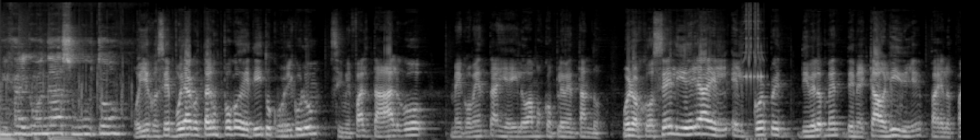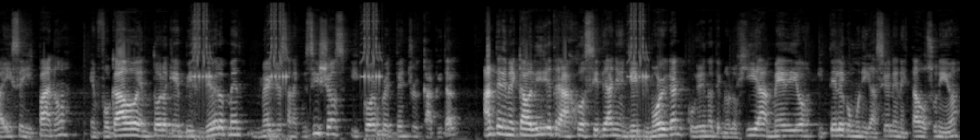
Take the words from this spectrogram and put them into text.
Mijal, ¿cómo andás? Un gusto. Oye José, voy a contar un poco de ti, tu currículum. Si me falta algo, me comentas y ahí lo vamos complementando. Bueno, José lidera el, el, Corporate Development de Mercado Libre para los países hispanos, enfocado en todo lo que es Business Development, Mergers and Acquisitions y Corporate Venture Capital. Antes de Mercado Libre trabajó 7 años en JP Morgan, cubriendo tecnología, medios y telecomunicación en Estados Unidos.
